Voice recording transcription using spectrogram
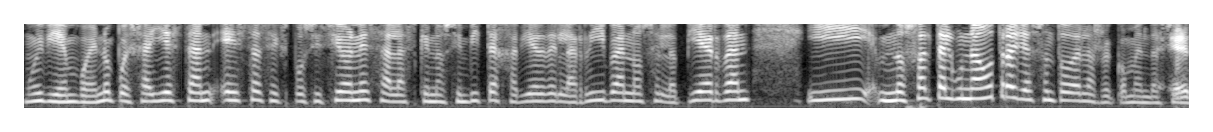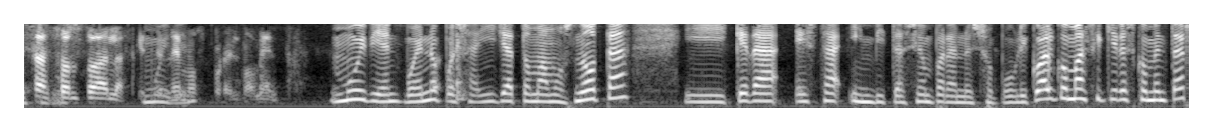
Muy bien, bueno, pues ahí están estas exposiciones a las que nos invita Javier de la Riva, no se la pierdan. ¿Y nos falta alguna otra? Ya son todas las recomendaciones. Esas son todas las que tenemos por el momento. Muy bien, bueno, pues ahí ya tomamos nota y queda esta invitación para nuestro público. ¿Algo más que quieres comentar?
